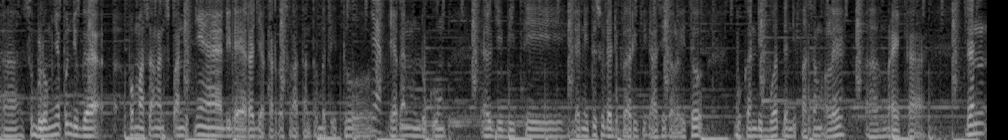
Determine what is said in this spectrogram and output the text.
eh, sebelumnya pun juga pemasangan spanduknya di daerah Jakarta Selatan Tebet itu, Ya. ya kan mendukung LGBT dan itu sudah diklarifikasi kalau itu bukan dibuat dan dipasang oleh eh, mereka dan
